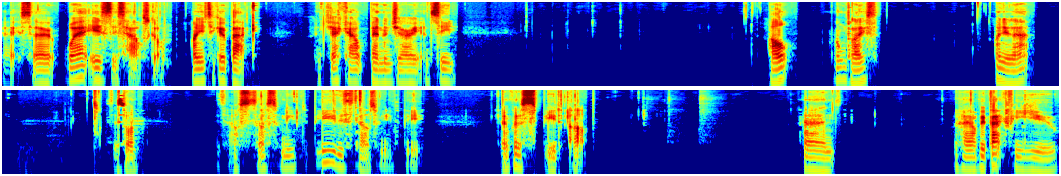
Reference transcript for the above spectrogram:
Okay, so where is this house gone? I need to go back and check out Ben and Jerry and see. Oh, wrong place. I knew that. This one. This house is house we need to be. This is house we need to be. Okay, I'm going to speed up. And okay, I'll be back for you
